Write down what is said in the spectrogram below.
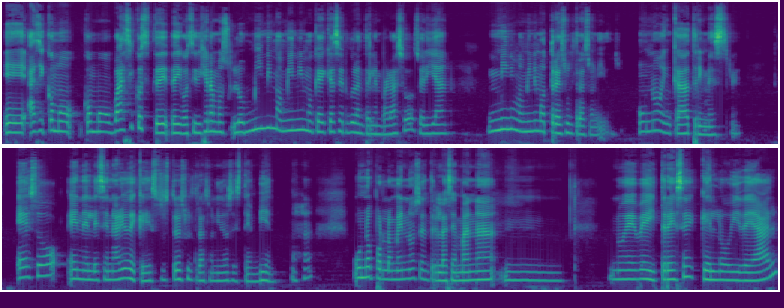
eh, así como, como básico, si te, te, digo, si dijéramos lo mínimo, mínimo que hay que hacer durante el embarazo, serían mínimo, mínimo tres ultrasonidos, uno en cada trimestre. Eso en el escenario de que estos tres ultrasonidos estén bien. Uno por lo menos entre la semana 9 mm, y 13, que lo ideal,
